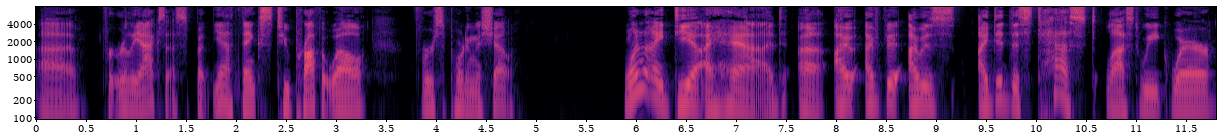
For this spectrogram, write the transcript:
uh, for early access. But yeah, thanks to Profitwell for supporting the show. One idea I had, uh, I I've been I was I did this test last week where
